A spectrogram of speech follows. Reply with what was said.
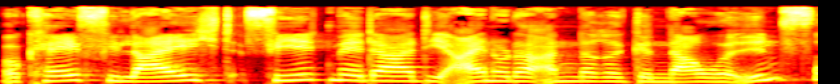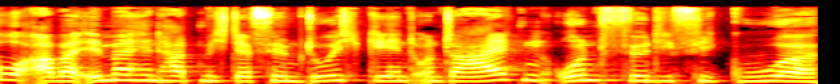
okay, vielleicht fehlt mir da die ein oder andere genaue Info, aber immerhin hat mich der Film durchgehend unterhalten und für die Figur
